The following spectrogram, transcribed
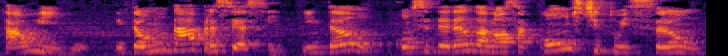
tá horrível. Então não dá para ser assim. Então, considerando a nossa Constituição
